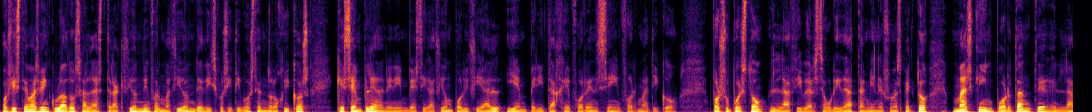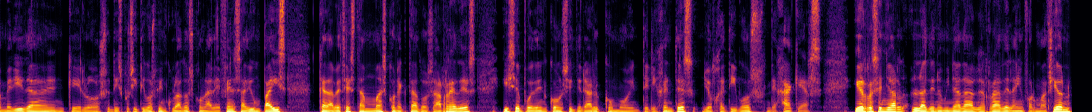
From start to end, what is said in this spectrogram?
o sistemas vinculados a la extracción de información de dispositivos tecnológicos que se emplean en investigación policial y en peritaje forense informático. Por supuesto, la ciberseguridad también es un aspecto más que importante en la medida en que los dispositivos vinculados con la defensa de un país cada vez están más conectados a redes y se pueden considerar como inteligentes y objetivos de hackers. Y reseñar la denominada guerra de la información,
